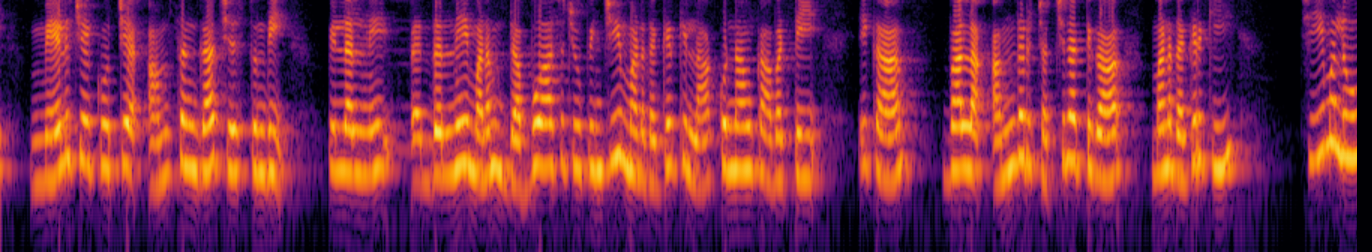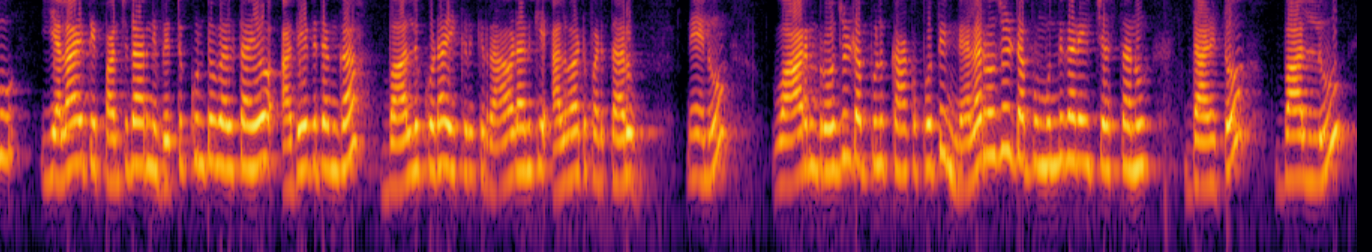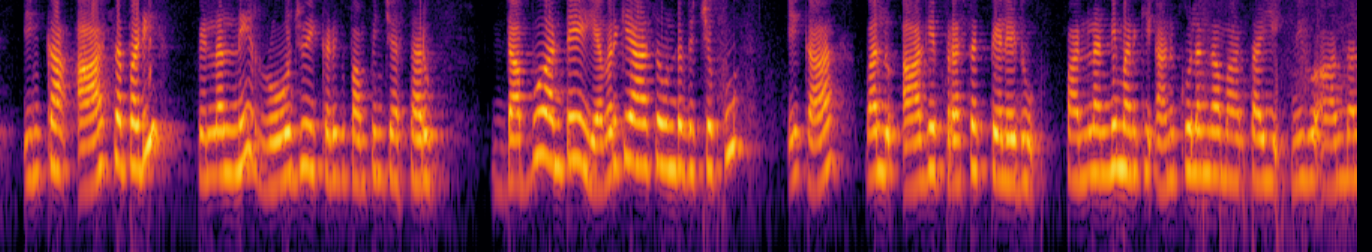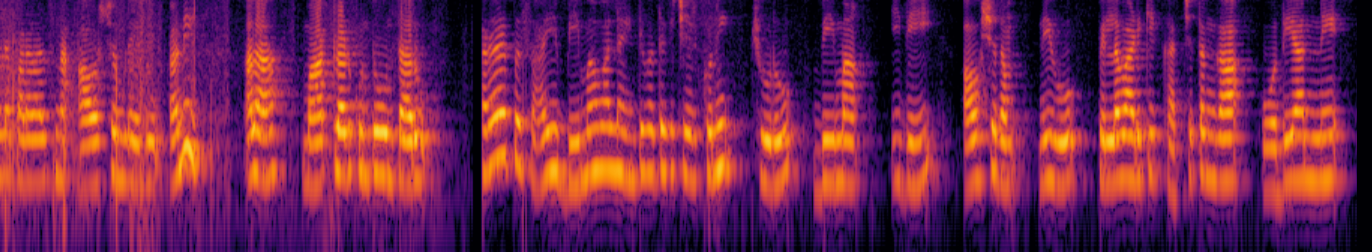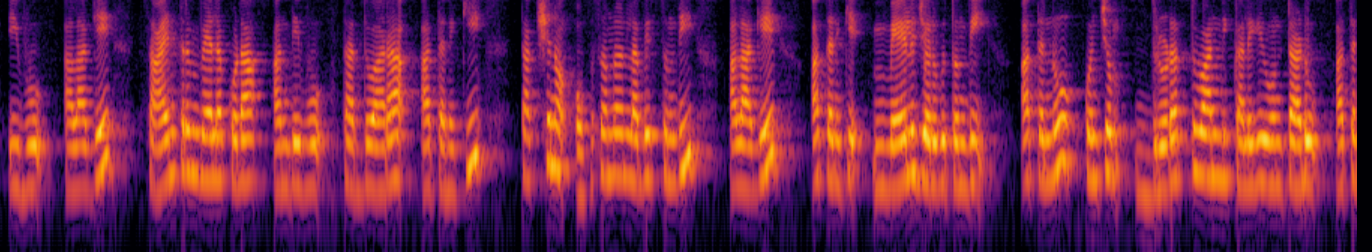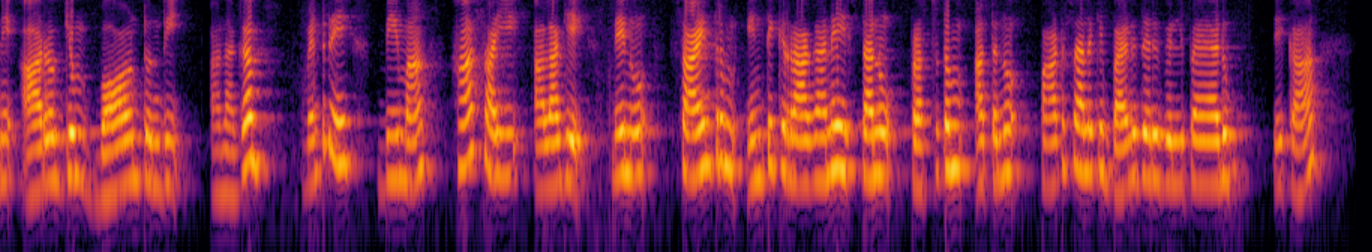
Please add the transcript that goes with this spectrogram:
మేలు చేకూర్చే అంశంగా చేస్తుంది. పిల్లల్ని పెద్దల్ని మనం డబ్బు ఆశ చూపించి మన దగ్గరికి లాక్కున్నాము కాబట్టి. ఇక వాళ్ళ అందరూ చచ్చినట్టుగా మన దగ్గరికి చీమలు ఎలా అయితే పంచదారని వెతుక్కుంటూ వెళ్తాయో అదేవిధంగా వాళ్ళు కూడా ఇక్కడికి రావడానికి అలవాటు పడతారు. నేను వారం రోజుల డబ్బులు కాకపోతే నెల రోజుల డబ్బు ముందుగానే ఇచ్చేస్తాను. దానితో వాళ్ళు ఇంకా ఆశపడి పిల్లల్ని రోజు ఇక్కడికి పంపించేస్తారు. డబ్బు అంటే ఎవరికి ఆశ ఉండదు చెప్పు. ఇక వాళ్ళు ఆగే ప్రసక్తే లేదు. పనులన్నీ మనకి అనుకూలంగా మారుతాయి. నీవు ఆందోళన పడవలసిన అవసరం లేదు అని అలా మాట్లాడుకుంటూ ఉంటారు. మరోవైపు సాయి భీమా వాళ్ళ ఇంటి వద్దకు చేరుకొని చూడు భీమా ఇది ఔషధం. నీవు పిల్లవాడికి ఖచ్చితంగా ఉదయాన్నే ఇవ్వు. అలాగే సాయంత్రం వేళ కూడా అందివ్వు. తద్వారా అతనికి తక్షణ ఉపశమనం లభిస్తుంది. అలాగే అతనికి మేలు జరుగుతుంది. అతను కొంచెం దృఢత్వాన్ని కలిగి ఉంటాడు. అతని ఆరోగ్యం బాగుంటుంది. అనగా వెంటనే భీమా హా సాయి అలాగే నేను సాయంత్రం ఇంటికి రాగానే ఇస్తాను. ప్రస్తుతం అతను పాఠశాలకి బయలుదేరి వెళ్ళిపోయాడు. ఇక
